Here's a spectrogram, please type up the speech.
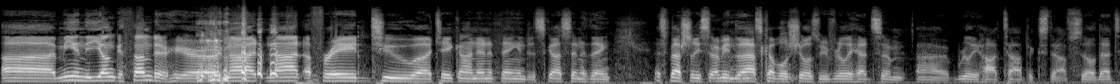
uh, me and the younger thunder here are not not afraid to uh, take on anything and discuss anything especially so i mean the last couple of shows we've really had some uh, really hot topic stuff so that's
